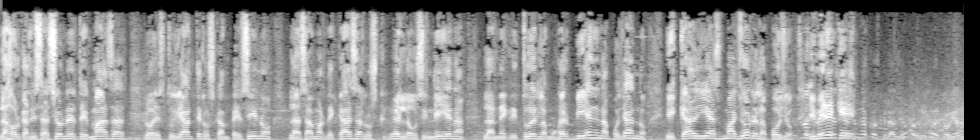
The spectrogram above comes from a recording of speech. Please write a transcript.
las organizaciones de masas, los estudiantes, los campesinos, las amas de casa, los, eh, los indígenas, las negritudes, la mujer, vienen apoyando y cada día es mayor el apoyo. Y mire que... ¿Es una conspiración, Rodrigo, del gobierno?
